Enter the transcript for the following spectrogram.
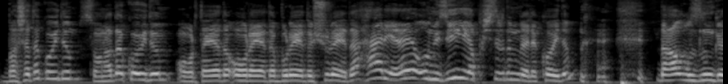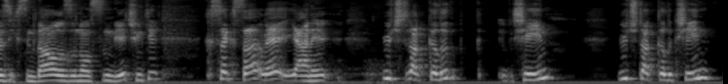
başa da koydum sona da koydum ortaya da oraya da buraya da şuraya da her yere o müziği yapıştırdım böyle koydum. Daha uzun gözüksün daha uzun olsun diye. Çünkü kısa kısa ve yani 3 dakikalık şeyin 3 dakikalık şeyin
